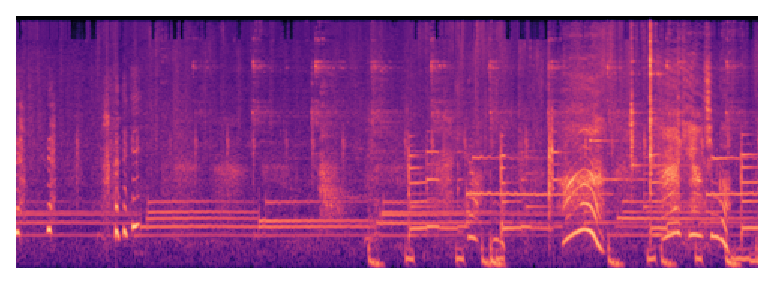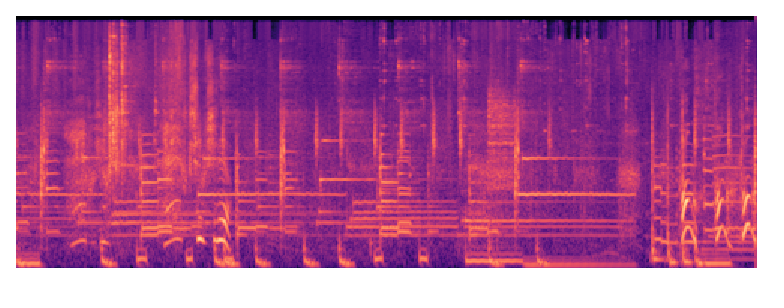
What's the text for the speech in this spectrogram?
야, 야. 야, 친구. 아, 아, 귀여운 친구. 에이, 푹신푹신. 에이, 푹신푹신해요. 방구, 방구, 방구,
